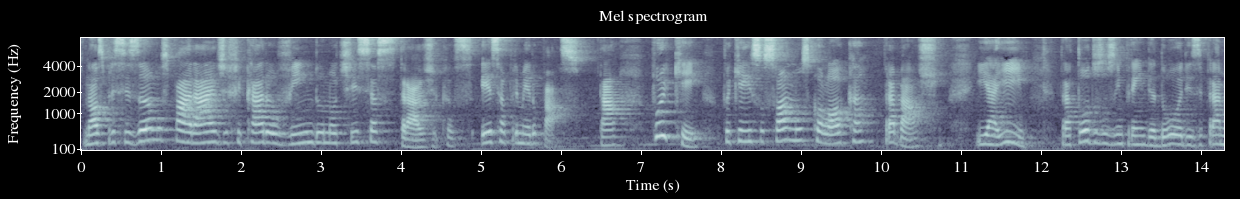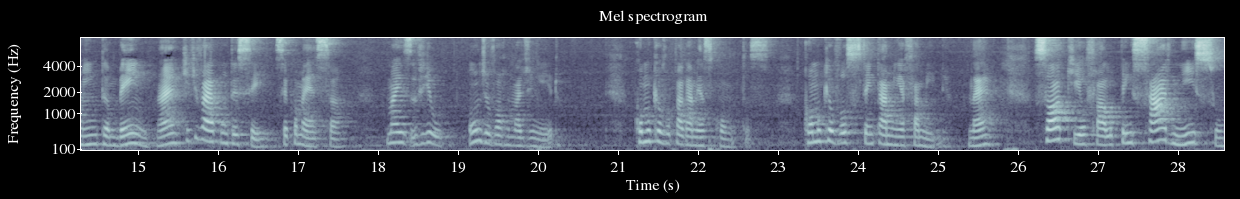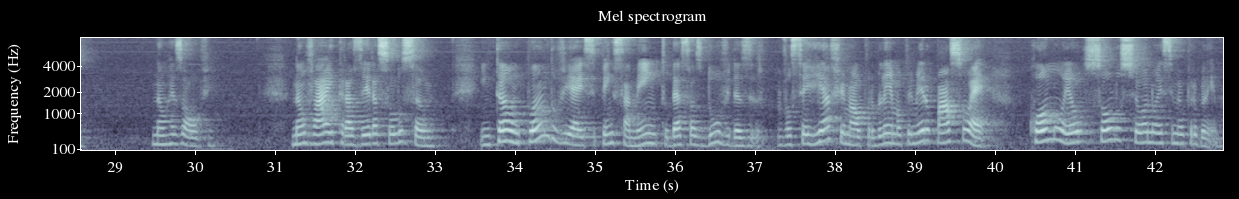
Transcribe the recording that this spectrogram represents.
Nós precisamos parar de ficar ouvindo notícias trágicas. Esse é o primeiro passo, tá? Por quê? Porque isso só nos coloca para baixo. E aí para todos os empreendedores e para mim também, né? O que, que vai acontecer? Você começa, mas viu, onde eu vou arrumar dinheiro? Como que eu vou pagar minhas contas? Como que eu vou sustentar minha família, né? Só que eu falo, pensar nisso não resolve. Não vai trazer a solução. Então, quando vier esse pensamento dessas dúvidas, você reafirmar o problema, o primeiro passo é como eu soluciono esse meu problema.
